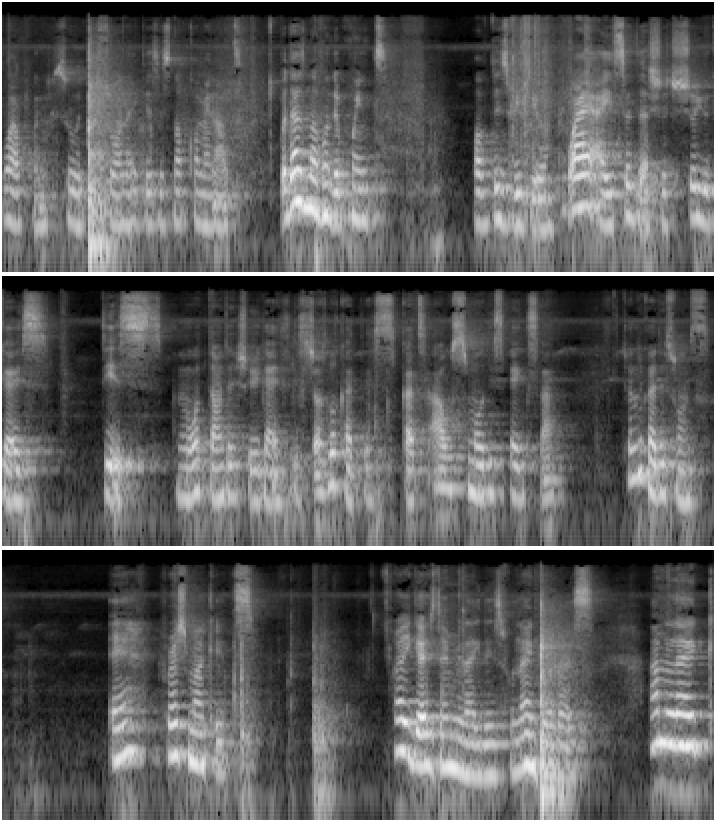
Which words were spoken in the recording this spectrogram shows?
what happened. So this one like this is not coming out. But that's not on the point of this video. Why I said I should show you guys this and what I wanted to show you guys is just look at this. Look at how small these eggs are. So look at these ones. Eh? Fresh markets. Why you guys doing me like this for nine dollars? I'm like,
